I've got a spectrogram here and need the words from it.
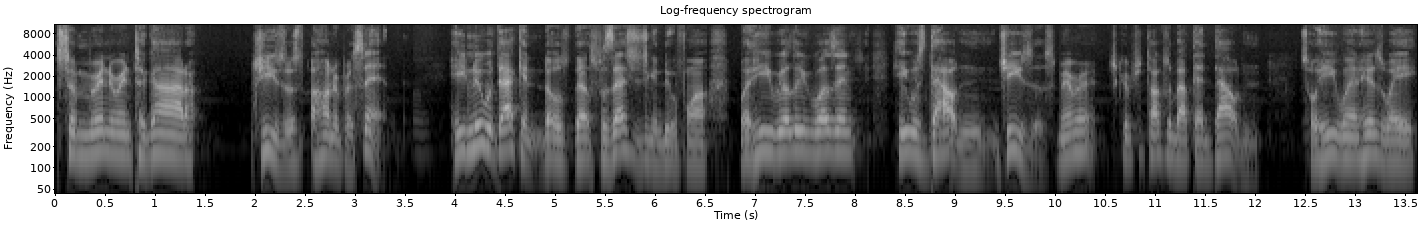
surrendering to God, Jesus, hundred percent. He knew what that can those those possessions can do for him, but he really wasn't. He was doubting Jesus. Remember, Scripture talks about that doubting. So he went his way.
